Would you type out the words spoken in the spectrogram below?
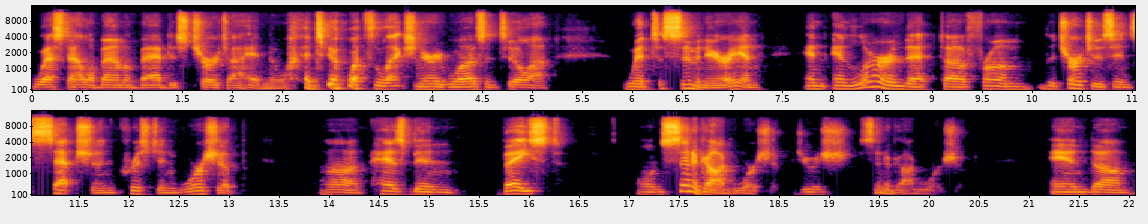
West Alabama Baptist church. I had no idea what the lectionary was until I went to seminary and and and learned that uh, from the church's inception, Christian worship uh, has been based on synagogue worship, Jewish synagogue worship, and um,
